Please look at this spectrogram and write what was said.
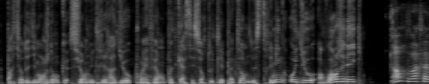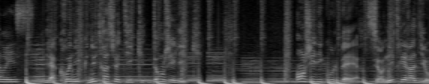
à partir de dimanche, donc sur nutriradio.fr en podcast et sur toutes les plateformes de streaming audio. Au revoir Angélique Au revoir Fabrice La chronique nutraceutique d'Angélique. Angélique Houlbert sur Nutri Radio.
